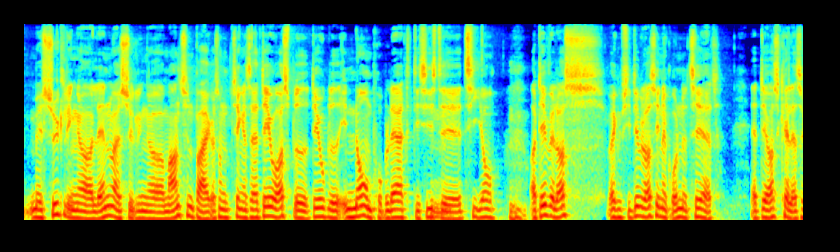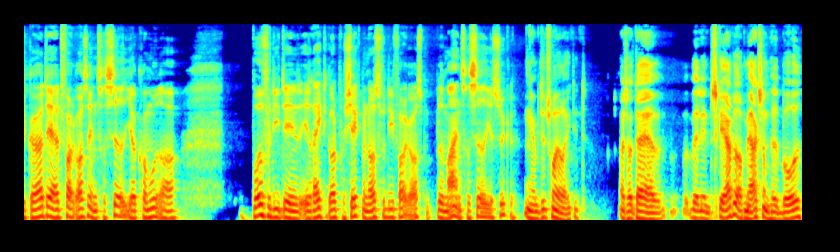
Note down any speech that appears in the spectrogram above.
med cykling og landvejscykling og mountainbike og sådan nogle ting, altså, det er jo også blevet, det er jo blevet enormt populært de sidste mm. 10 år. Mm. Og det er vel også, hvad kan man sige, det er vel også en af grundene til, at, at det også kan lade sig gøre, det er, at folk også er interesseret i at komme ud og, både fordi det er et, rigtig godt projekt, men også fordi folk er også blevet meget interesseret i at cykle. Jamen, det tror jeg er rigtigt. Altså, der er vel en skærpet opmærksomhed både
